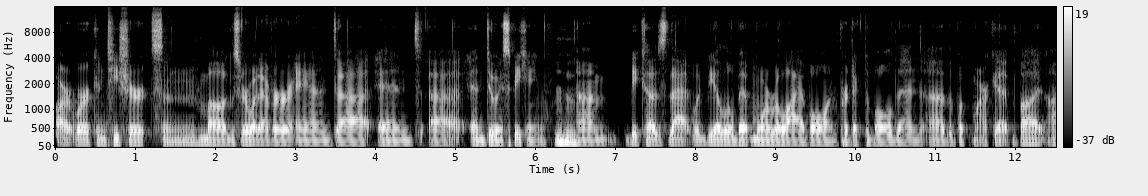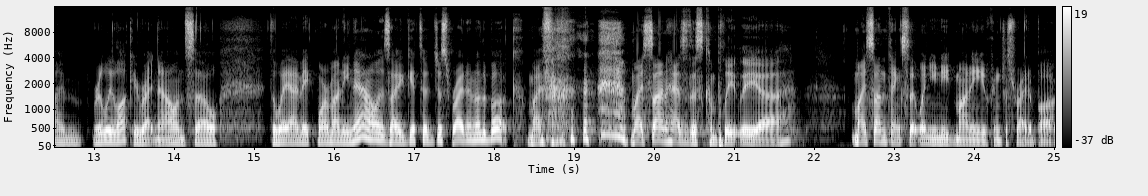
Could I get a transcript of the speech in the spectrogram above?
artwork and T-shirts and mugs or whatever, and uh, and uh, and doing speaking, um, because that would be a little bit more reliable and predictable than uh, the book market. But I'm really lucky right now, and so. The way I make more money now is I get to just write another book. My my son has this completely. Uh, my son thinks that when you need money, you can just write a book,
